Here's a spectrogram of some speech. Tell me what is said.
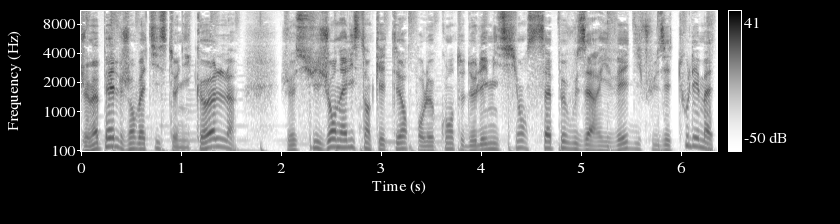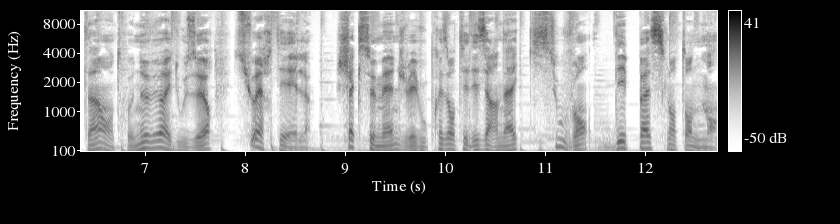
Je m'appelle Jean-Baptiste Nicole, je suis journaliste enquêteur pour le compte de l'émission Ça peut vous arriver, diffusée tous les matins entre 9h et 12h sur RTL. Chaque semaine, je vais vous présenter des arnaques qui souvent dépassent l'entendement.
